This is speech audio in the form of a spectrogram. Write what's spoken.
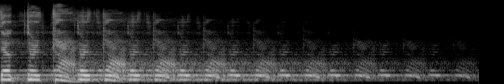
Dr. Cat. Dr. Cat. Dr. Cat. Dr. Cat. Dr. Cat. Dr. Cat. Dr. Cat.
